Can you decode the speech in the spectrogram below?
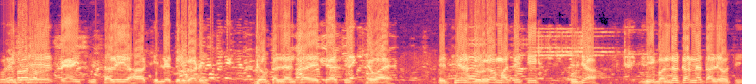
एकोणीसशे ब्याऐंशी साली हा किल्ले दुर्गाडे जो कल्याणचा ऐतिहासिक ठेवा आहे येथील दुर्गा मातेची पूजा जी बंद करण्यात आली होती.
